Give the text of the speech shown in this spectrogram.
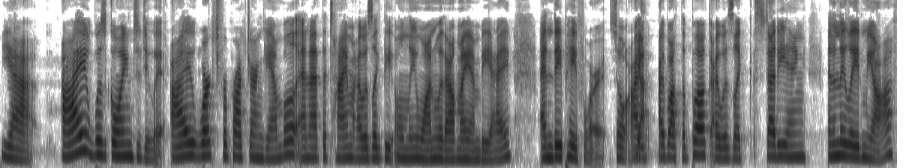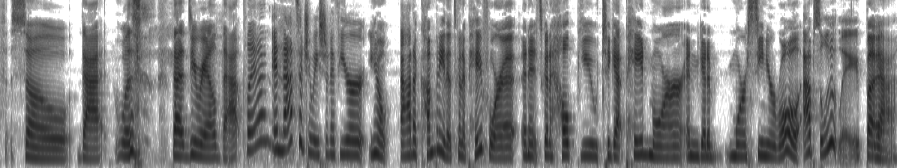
Yeah. I was going to do it. I worked for Procter and Gamble and at the time I was like the only one without my MBA and they pay for it. So I Yeah. I bought the book, I was like studying and then they laid me off. So that was that derailed that plan. In that situation, if you're, you know, at a company that's going to pay for it and it's going to help you to get paid more and get a more senior role, absolutely. But yeah.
